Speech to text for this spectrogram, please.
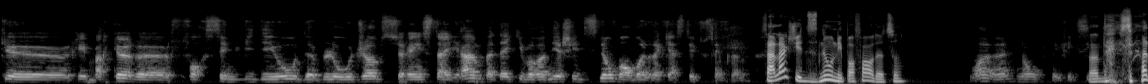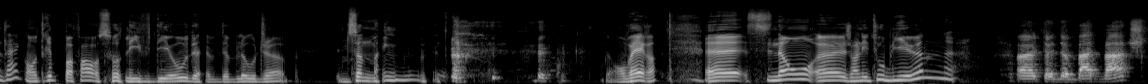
que Ray Parker euh, forçait une vidéo de blowjob sur Instagram, peut-être qu'il va revenir chez Disney, bon, on va le recaster tout simplement. Ça a l'air que chez Disney, on n'est pas fort de ça. Ouais, hein, non, effectivement. ça a l'air qu'on tripe pas fort sur les vidéos de, de blowjob. Je dis ça de même. On verra. Euh, sinon, euh, j'en ai-tu oublié une? Euh, The Bad Batch,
